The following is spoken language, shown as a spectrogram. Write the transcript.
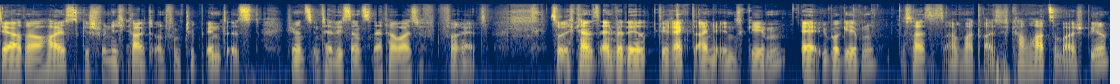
der da heißt Geschwindigkeit und vom Typ int ist, wie uns IntelliSense netterweise verrät. So, ich kann jetzt entweder direkt einen int geben, äh, übergeben, das heißt jetzt einfach mal 30 km/h zum Beispiel,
